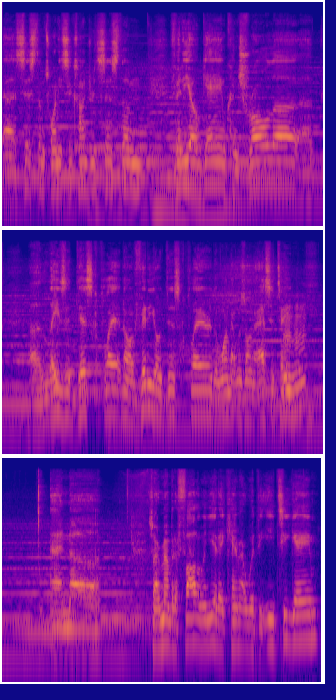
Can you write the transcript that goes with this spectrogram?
uh, system, 2600 system, video game controller, a, a laser disc player, no, a video disc player, the one that was on acetate. And uh, so I remember the following year they came out with the ET game,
